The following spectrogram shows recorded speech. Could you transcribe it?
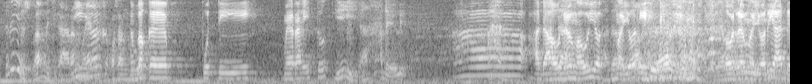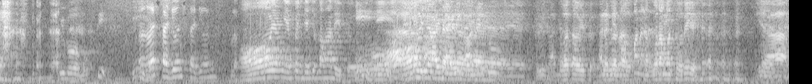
serius bang di Cikarang Iya. main ke kosan dua pakai putih merah itu. iya ada Eli Ah, ada Audrey mau yo, ada Mayori. Audrey Mayori ada. Wibawa Bukti Enggak stadion stadion. Belum. Oh yang event Jepangan itu. Iya. Oh iya iya Ada, iya. ada iya, itu. iya, iya. Ada. Gua tahu itu. Ada tahu. 8, ada Sakura. Matsuri. Iya.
